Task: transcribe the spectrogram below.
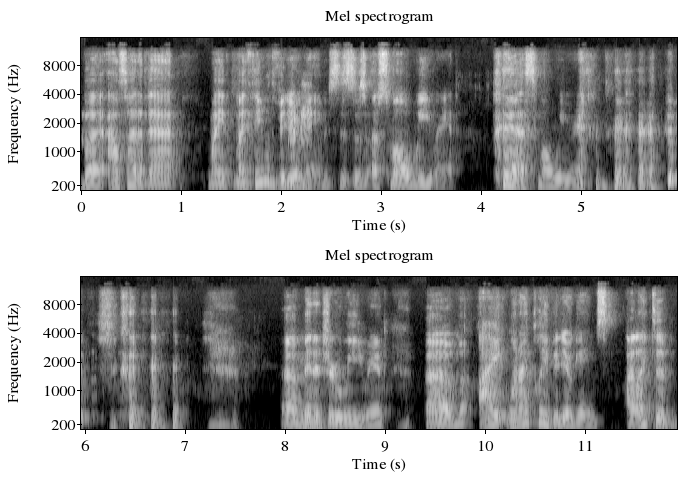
But outside of that, my my thing with video games, this is a small Wii rant. small Wii rant. a miniature Wii rant. Um, I when I play video games, I like to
